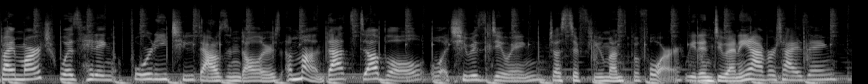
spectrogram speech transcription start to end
by March was hitting $42,000 a month. That's double what she was doing just a few months before. We didn't do any advertising.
